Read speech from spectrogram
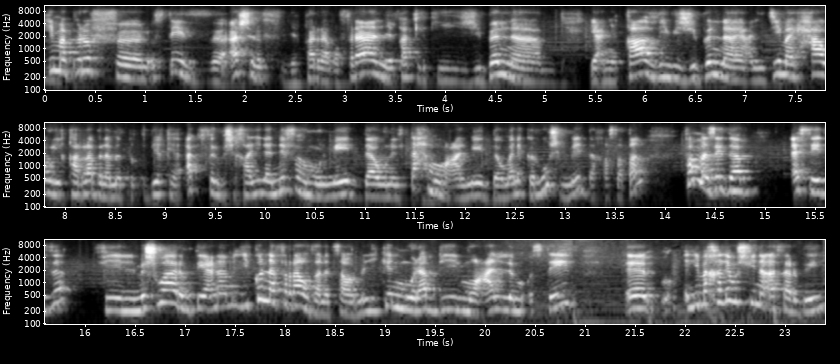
كيما بروف الأستاذ أشرف اللي قرا غفران اللي قالت لك يجيب لنا يعني قاضي ويجيب لنا يعني ديما يحاول يقربنا من التطبيق أكثر باش يخلينا نفهموا المادة ونلتحموا مع المادة وما نكرهوش المادة خاصة. فما زاده أساتذة في المشوار نتاعنا ملي كنا في الروضة نتصور ملي كان مربي المعلم أستاذ آه، اللي ما خلاوش فينا أثر به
